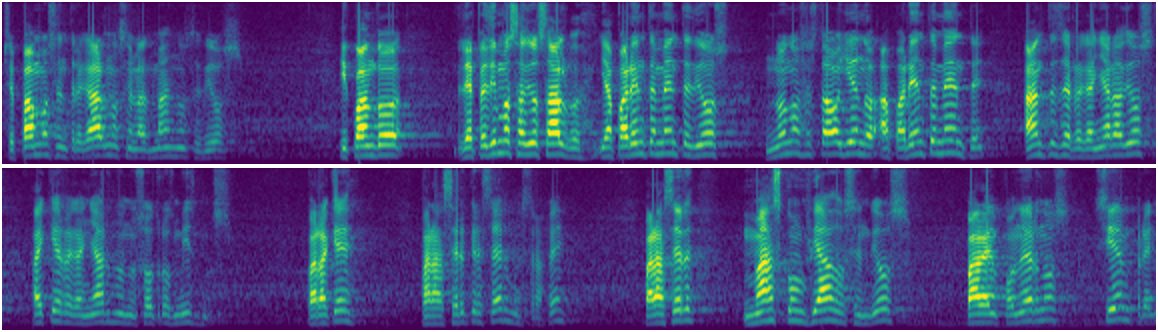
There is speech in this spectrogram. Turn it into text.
sepamos entregarnos en las manos de Dios. Y cuando le pedimos a Dios algo y aparentemente Dios no nos está oyendo, aparentemente, antes de regañar a Dios, hay que regañarnos nosotros mismos. ¿Para qué? Para hacer crecer nuestra fe, para ser más confiados en Dios, para ponernos siempre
